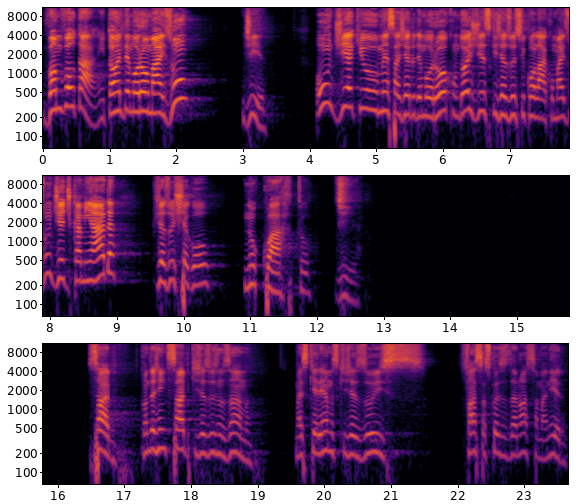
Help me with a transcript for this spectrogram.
Vamos voltar. Então ele demorou mais um dia. Um dia que o mensageiro demorou, com dois dias que Jesus ficou lá, com mais um dia de caminhada, Jesus chegou no quarto dia. Sabe, quando a gente sabe que Jesus nos ama, mas queremos que Jesus faça as coisas da nossa maneira,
